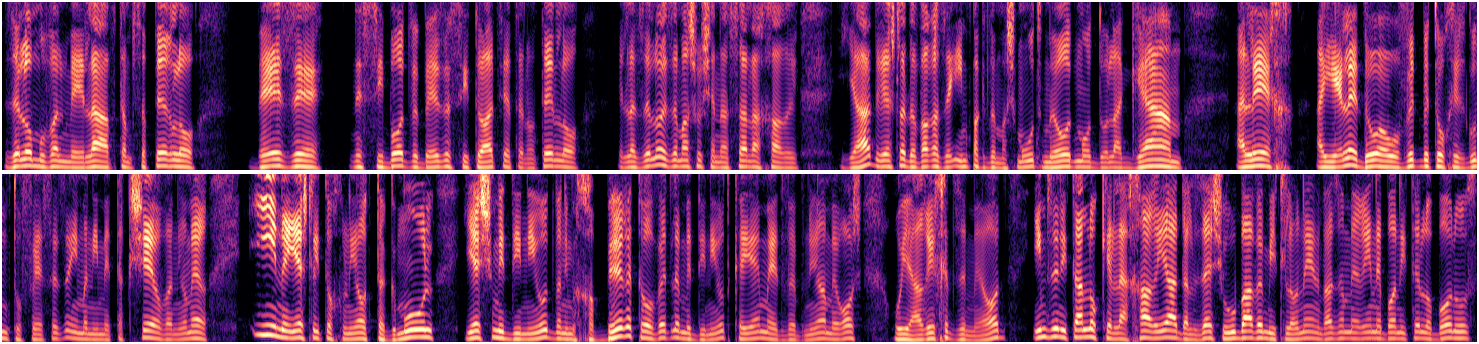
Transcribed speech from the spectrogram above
זה לא מובן מאליו. אתה מספר לו באיזה נסיבות ובאיזה סיטואציה אתה נותן לו, אלא זה לא איזה משהו שנעשה לאחר יד, ויש לדבר הזה אימפקט ומשמעות מאוד מאוד גדולה, גם על איך הילד או העובד בתוך ארגון תופס את זה. אם אני מתקשר ואני אומר, הנה, יש לי תוכניות תגמול, יש מדיניות, ואני מחבר את העובד למדיניות קיימת ובנויה מראש, הוא יעריך את זה מאוד. אם זה ניתן לו כלאחר יד על זה שהוא בא ומתלונן, ואז אומר, הנה, בוא ניתן לו בונוס,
